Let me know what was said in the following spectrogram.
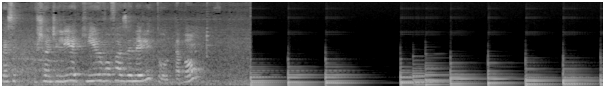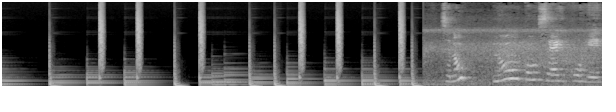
Esse chantilly aqui eu vou fazer nele todo, tá bom? Consegue correr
